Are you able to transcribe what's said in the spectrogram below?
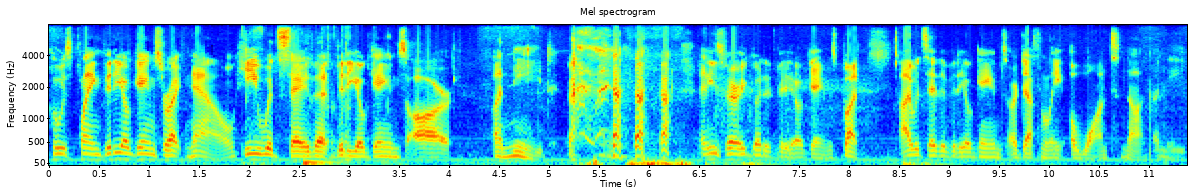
who is playing video games right now, he would say that video games are a need. and he's very good at video games, but I would say that video games are definitely a want, not a need.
